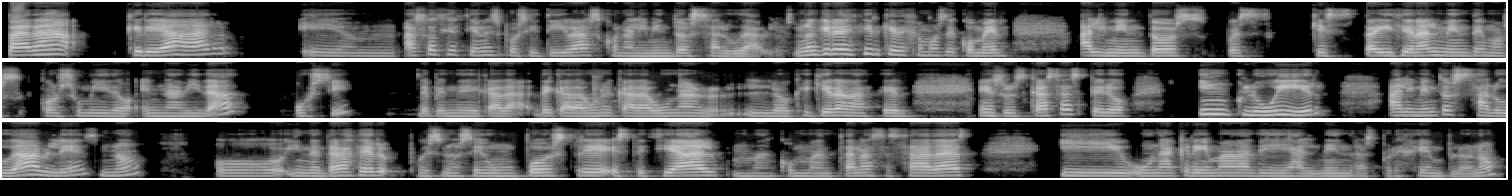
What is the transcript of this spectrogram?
para crear eh, asociaciones positivas con alimentos saludables. No quiero decir que dejemos de comer alimentos pues, que tradicionalmente hemos consumido en Navidad, o sí, depende de cada, de cada uno y cada una lo que quieran hacer en sus casas, pero incluir alimentos saludables, ¿no? O intentar hacer, pues no sé, un postre especial con manzanas asadas y una crema de almendras, por ejemplo, ¿no?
